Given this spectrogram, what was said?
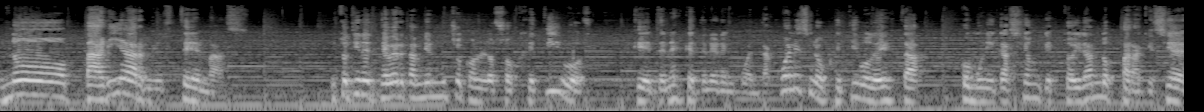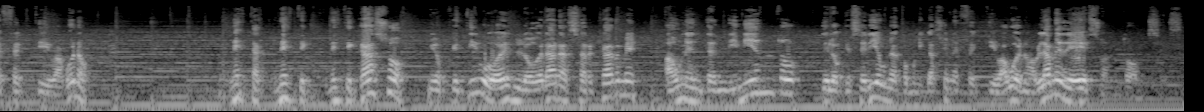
no variar mis temas. Esto tiene que ver también mucho con los objetivos que tenés que tener en cuenta. ¿Cuál es el objetivo de esta comunicación que estoy dando para que sea efectiva? Bueno, en, esta, este, este caso, mi objetivo es lograr acercarme a un entendimiento de lo que sería una comunicación efectiva. Bueno, háblame de eso entonces.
